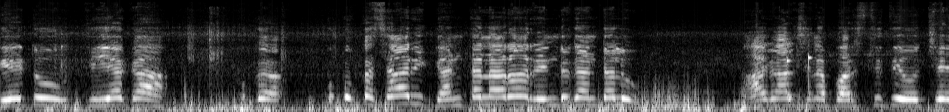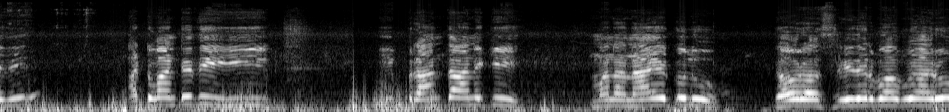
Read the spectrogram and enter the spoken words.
గేటు తీయక ఒక ఒక్కొక్కసారి గంటన్నర రెండు గంటలు ఆగాల్సిన పరిస్థితి వచ్చేది. అటువంటిది ఈ ఈ ప్రాంతానికి మన నాయకులు గౌరవ శ్రీధర్ బాబు గారు.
